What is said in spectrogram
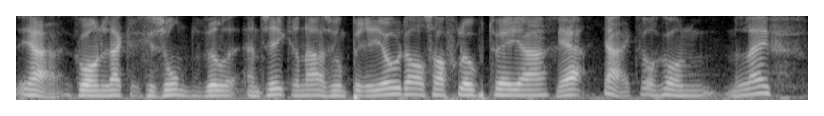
Ja, gewoon lekker gezond willen. En zeker na zo'n periode als de afgelopen twee jaar. Ja, Ja, ik wil gewoon mijn lijf,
